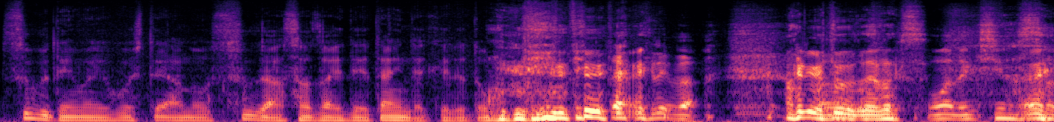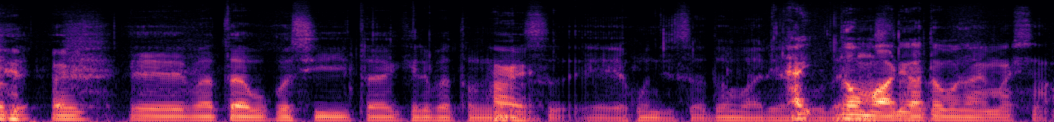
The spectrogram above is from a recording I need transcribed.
すぐ電話をしてあのすぐ朝材出たいんだけれども 聞いていただければ ありがとうございます。お招きしますので、はい、えー、またお越しいただければと思います、はい、えー、本日はどうもありがとうございました、はい、どうもありがとうございました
